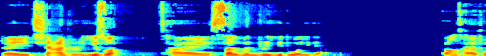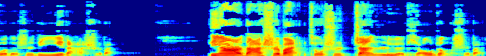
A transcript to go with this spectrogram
这掐指一算，才三分之一多一点。刚才说的是第一大失败，第二大失败就是战略调整失败。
